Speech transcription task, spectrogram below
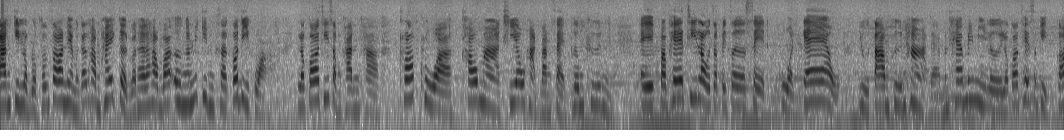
การกินหลบๆซ่อนๆเนี่ยมันก็ทำให้เกิดวัฒนธรรมว่าเอองั้นไม่กินซะก็ดีกว่า แล้วก็ที่สำคัญค่ะ ครอบครัวเข้ามาเที่ยวหาดบางแสนเพิ่มขึ้นไอประเภทที่เราจะไปเจอเศษขวดแก้ว อยู่ตามพื้นหาดอะมันแทบไม่มีเลย แล้วก็เทศกิจก็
